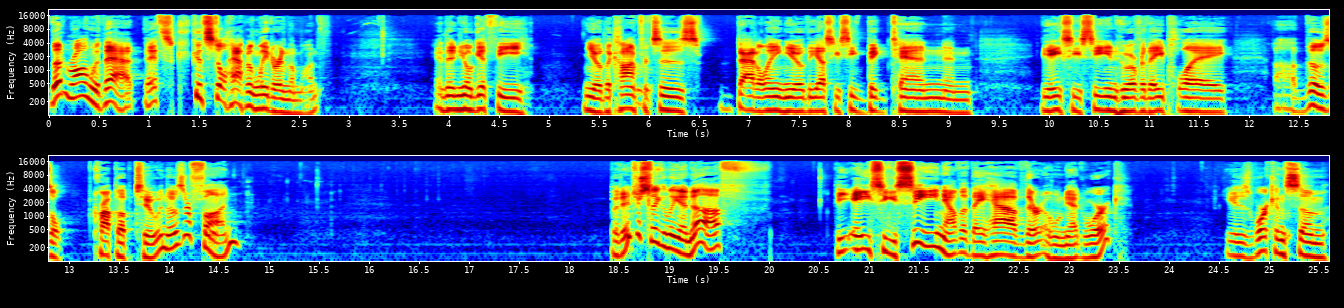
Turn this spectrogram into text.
Nothing wrong with that. That could still happen later in the month. And then you'll get the you know, the conferences battling, you know, the SEC Big Ten and the ACC and whoever they play. Uh, those will crop up too, and those are fun. But interestingly enough, the ACC, now that they have their own network, is working some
